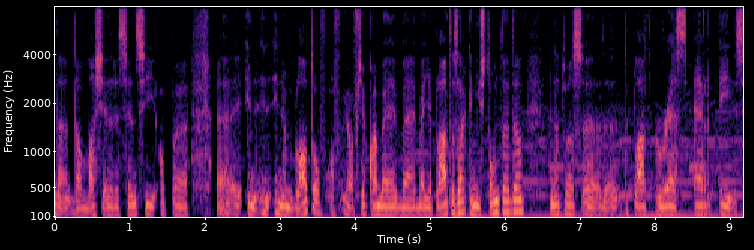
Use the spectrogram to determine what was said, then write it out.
Dan, dan, las je de recensie op, uh, in, in, in, een blad of, of, of, je kwam bij, bij, bij je platenzak en die stond daar dan. En dat was uh, de, plaat Res, R-E-Z.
